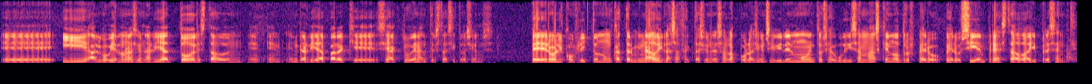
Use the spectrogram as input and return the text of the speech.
eh, y al gobierno nacional y a todo el Estado en, en, realidad para que se actúen ante estas situaciones. Pero el conflicto nunca ha terminado y las afectaciones a la población civil en un momento se agudizan más que en otros, pero, pero siempre ha estado ahí presente.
